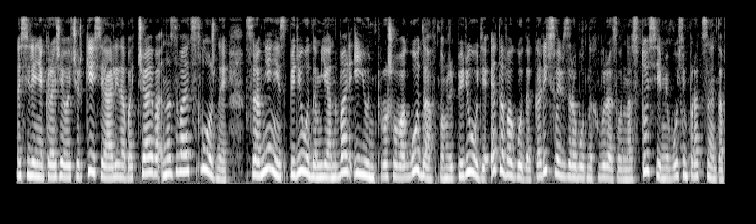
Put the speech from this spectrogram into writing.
населения Карачаева-Черкесии Алина Батчаева называет сложной. В сравнении с периодом январь-июнь прошлого года в том же периоде этого года количество безработных выросло на 107,8%.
